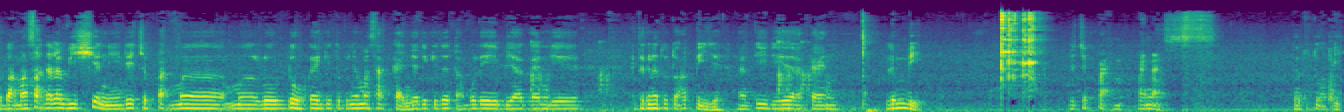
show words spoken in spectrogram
Sebab masak dalam vision ni dia cepat me melodohkan kita punya masakan. Jadi kita tak boleh biarkan dia kita kena tutup api je. Nanti dia akan lembik. Dia cepat panas. Kita tutup api.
